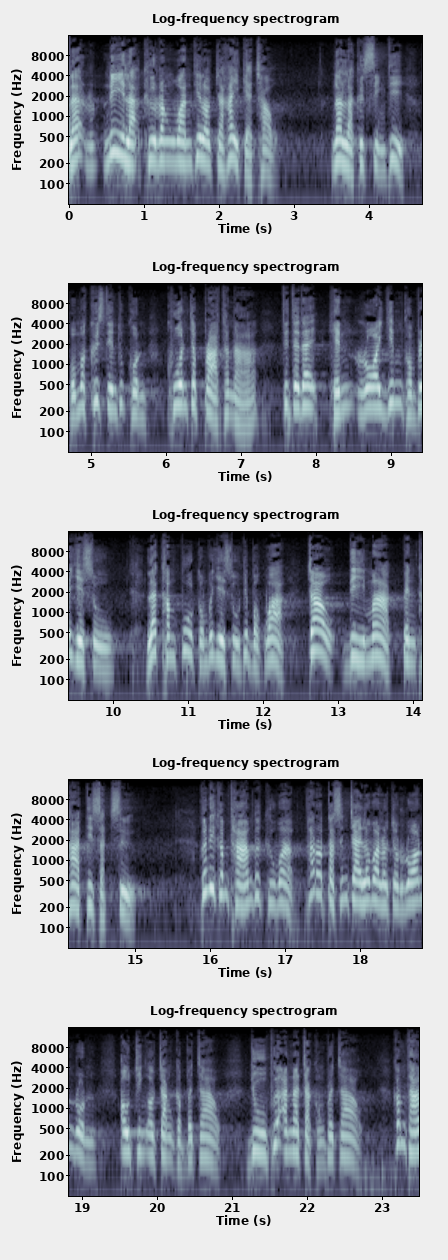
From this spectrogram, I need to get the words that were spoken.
และนี่แหละคือรางวัลที่เราจะให้แก่เจ้านั่นแหละคือสิ่งที่ผมว่าคริสเตียนทุกคนควรจะปรารถนาที่จะได้เห็นรอยยิ้มของพระเยซู และคำพูดของพระเยซูที่บอกว่า เจ้าดีมากเป็นทาสที่สัตย์ซื่อคราวนี้คำถามก็คือว่าถ้าเราตัดสินใจแล้วว่าเราจะร้อนรน เอาจริงเอาจังกับพระเจ้า อยู่เพื่ออนาจักรของพระเจ้าคำถาม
